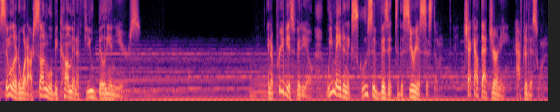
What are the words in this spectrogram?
similar to what our Sun will become in a few billion years. In a previous video, we made an exclusive visit to the Sirius system. Check out that journey after this one.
